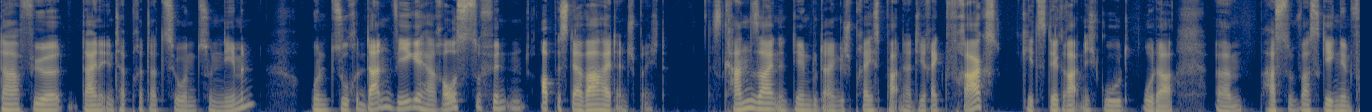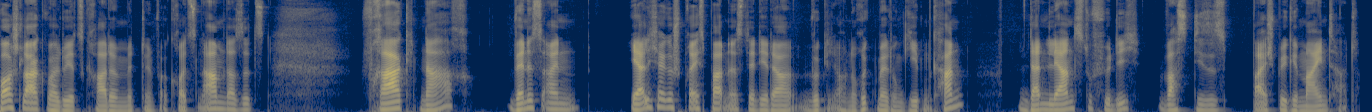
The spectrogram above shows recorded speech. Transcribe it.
dafür deine Interpretation zu nehmen und suche dann Wege herauszufinden, ob es der Wahrheit entspricht. Das kann sein, indem du deinen Gesprächspartner direkt fragst, geht es dir gerade nicht gut oder ähm, hast du was gegen den Vorschlag, weil du jetzt gerade mit den verkreuzten Armen da sitzt. Frag nach, wenn es ein ehrlicher Gesprächspartner ist, der dir da wirklich auch eine Rückmeldung geben kann, dann lernst du für dich, was dieses Beispiel gemeint hat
